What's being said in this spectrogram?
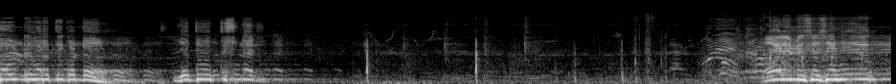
ബൗണ്ടറി വരത്തിക്കൊണ്ട് Yadu Krishnan mister in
